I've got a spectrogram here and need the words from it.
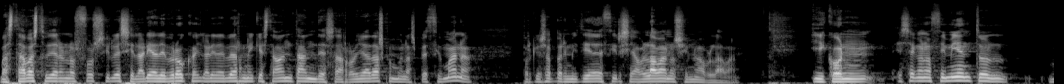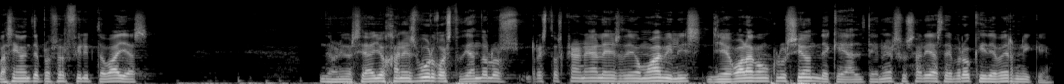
Bastaba estudiar en los fósiles si el área de Broca y el área de Wernicke estaban tan desarrolladas como en la especie humana, porque eso permitía decir si hablaban o si no hablaban. Y con ese conocimiento, básicamente el profesor Philip Tobias, de la Universidad de Johannesburgo, estudiando los restos craneales de Homo habilis, llegó a la conclusión de que al tener sus áreas de Broca y de Wernicke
